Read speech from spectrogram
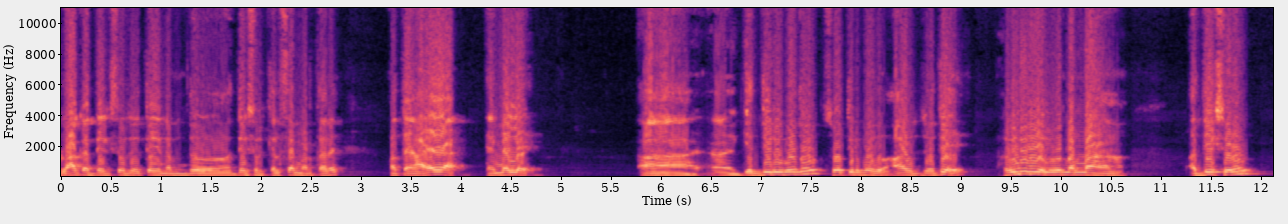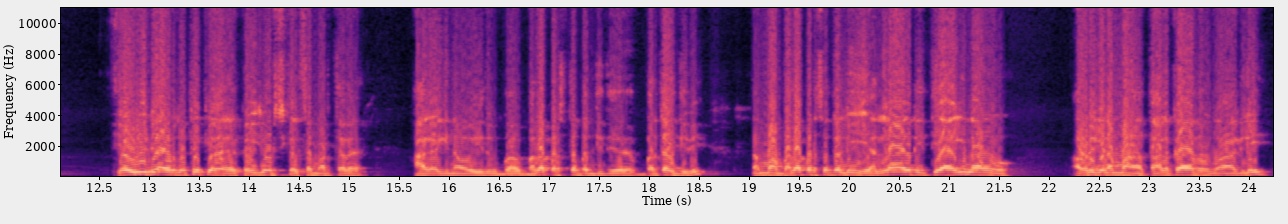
ಬ್ಲಾಕ್ ಅಧ್ಯಕ್ಷರ ಜೊತೆ ನಮ್ದು ಅಧ್ಯಕ್ಷರು ಕೆಲಸ ಮಾಡ್ತಾರೆ. ಮತ್ತೆ ಆಯಾ ಎಂ ಎಲ್ ಎ ಗೆದ್ದಿರ್ಬೋದು, ಸೋತಿರ್ಬೋದು. ಅವ್ರ ಜೊತೆ ಹಗಲಿಗಳು ಇವರು ನಮ್ಮ ಅಧ್ಯಕ್ಷರು ಎವ್ರಿ ಡೇ ಅವ್ರ ಜೊತೆ ಕೆ- ಜೋಡಿಸಿ ಕೆಲಸ ಮಾಡ್ತಾರೆ. ಹಾಗಾಗಿ ನಾವು ಇದು ಬಲಪಡಿಸ್ತಾ ಬಂದಿದ್ದೆ ಬರ್ತಾ ಇದ್ದೀವಿ. ನಮ್ಮ ಬಲಪಡಿಸದಲ್ಲಿ ಎಲ್ಲಾ ರೀತಿಯಾಗಿ ನಾವು ಅವರಿಗೆ ನಮ್ಮ ತಾಲೂಕಾ ಆಗಲಿ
